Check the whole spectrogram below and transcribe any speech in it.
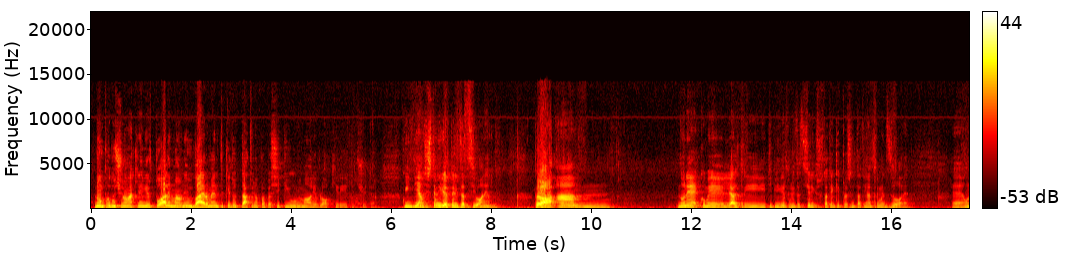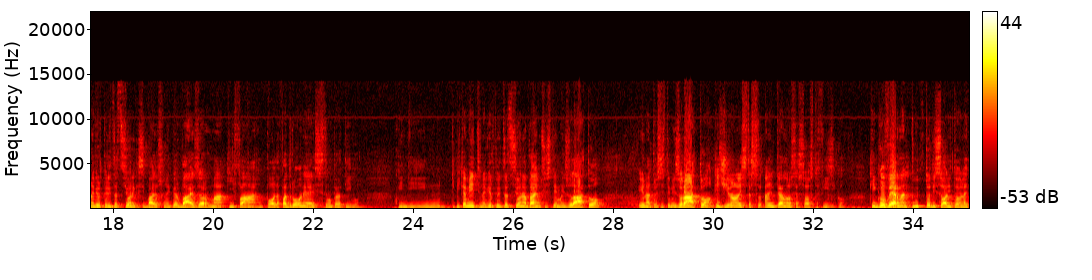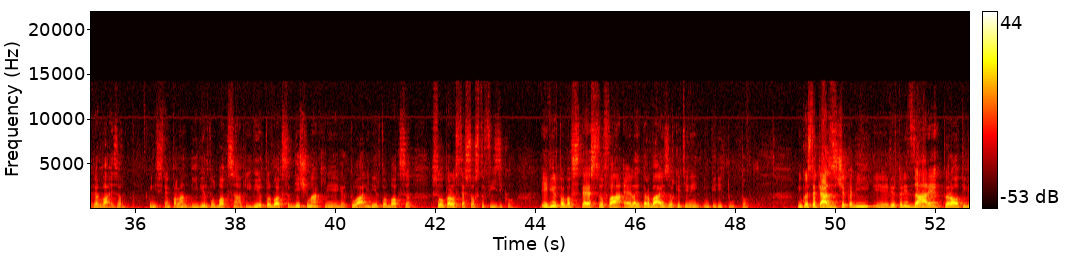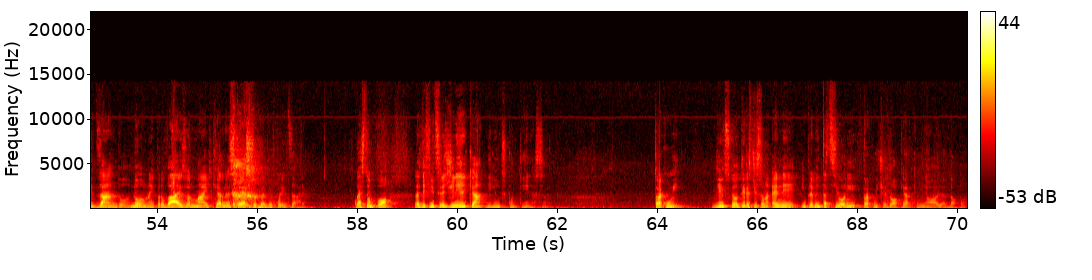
non produce una macchina virtuale ma un environment che è dotato di una propria CPU, memoria, blocchi, rete, eccetera. Quindi è un sistema di virtualizzazione, però um, non è come gli altri tipi di virtualizzazioni che sono stati anche presentati in altre mezz'ore, eh, una virtualizzazione che si basa su un hypervisor, ma chi fa un po' da padrone è il sistema operativo. Quindi in, tipicamente una virtualizzazione avrai un sistema isolato, e un altro sistema isolato che girano all'interno dello stesso host fisico. Chi governa il tutto di solito è l'hypervisor. Quindi stiamo parlando di VirtualBox, apri VirtualBox, 10 macchine virtuali VirtualBox sopra lo stesso host fisico e VirtualBox stesso fa, è l'hypervisor che tiene in piedi il tutto. In questo caso si cerca di eh, virtualizzare però utilizzando non un hypervisor ma il kernel stesso per virtualizzare. Questa è un po' la definizione generica di Linux Containers. Tra cui Linux Containers ci sono n implementazioni, tra cui c'è Docker, che andiamo a vedere dopo.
